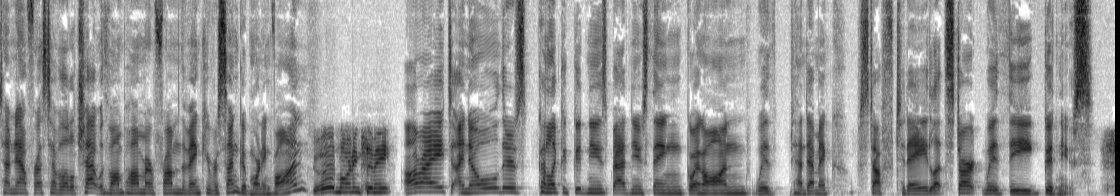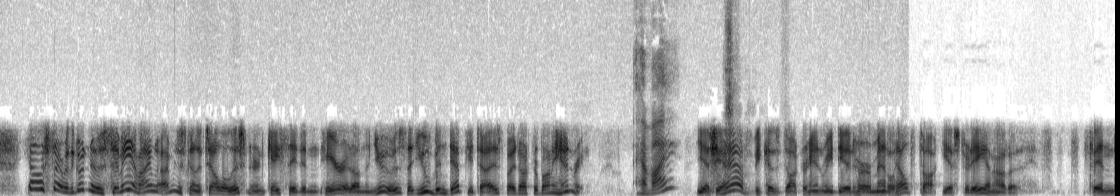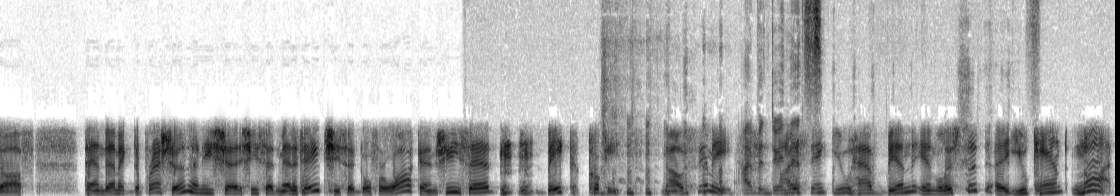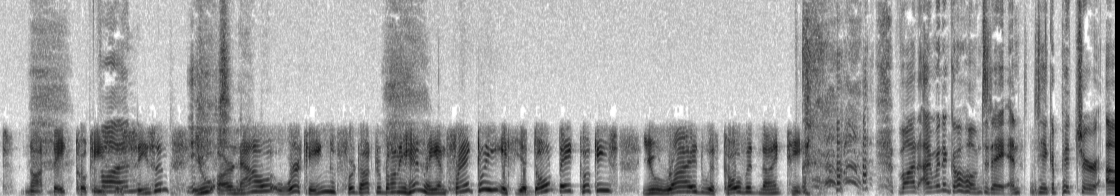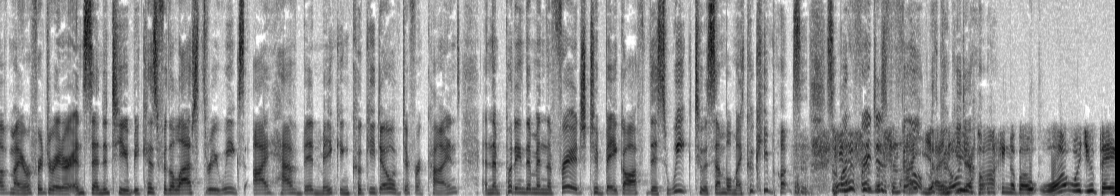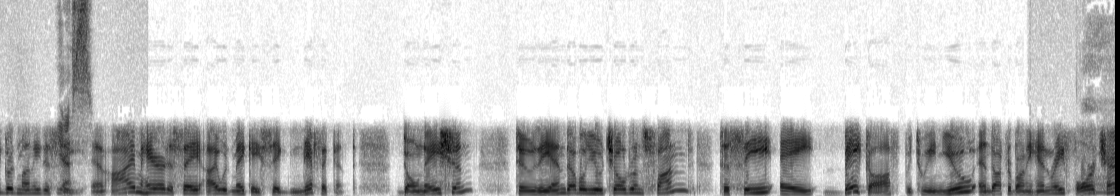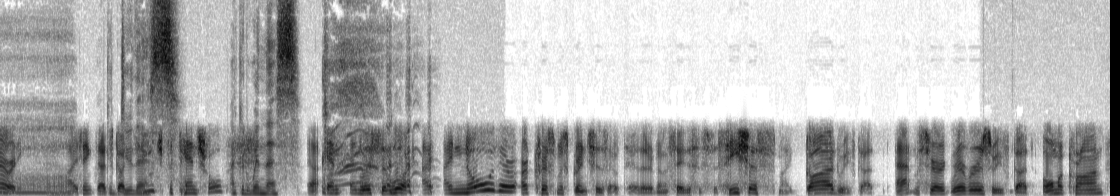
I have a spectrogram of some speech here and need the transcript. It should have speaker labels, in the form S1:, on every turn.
S1: Time now for us to have a little chat with Vaughn Palmer from the Vancouver Sun. Good morning, Vaughn.
S2: Good morning, Simi.
S1: All right. I know there's kind of like a good news, bad news thing going on with pandemic stuff today. Let's start with the good news.
S2: Yeah, let's start with the good news, Simi. And I'm, I'm just going to tell the listener, in case they didn't hear it on the news, that you've been deputized by Dr. Bonnie Henry.
S1: Have I?
S2: Yes, you have, because Dr. Henry did her mental health talk yesterday on how to fend off pandemic depression and he sh- she said meditate. She said go for a walk. And she said bake cookies. Now simi
S1: i've been doing
S2: I
S1: this.
S2: i think you have been enlisted. Uh, you can't not not bake cookies
S1: Fun.
S2: this season. You are now working for dr bonnie henry. And frankly if you don't bake cookies you ride with covid-19
S1: Vaughn, I'm going to go home today and take a picture of my refrigerator and send it to you because for the last three weeks, I have been making cookie dough of different kinds and then putting them in the fridge to bake off this week to assemble my cookie boxes. So
S2: hey,
S1: my
S2: listen,
S1: fridge is
S2: listen,
S1: filled
S2: I,
S1: with
S2: I know you're talking about what would you pay good money to see,
S1: Yes.
S2: and I'm here to say I would make a significant donation to the NW Children's Fund to see a bake off between you and Dr. Bonnie Henry for charity. I think that's got
S1: this.
S2: huge potential.
S1: I could win this.
S2: Uh, and and listen, look, I, I know there are Christmas Grinches out there that are going to say this is facetious. My God, we've got atmospheric rivers, we've got Omicron.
